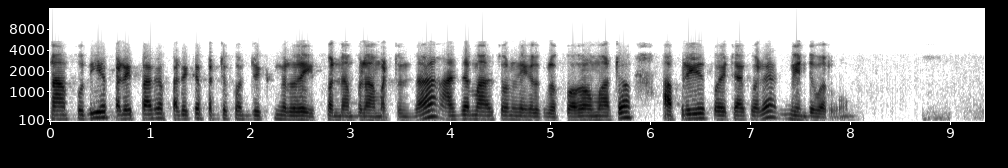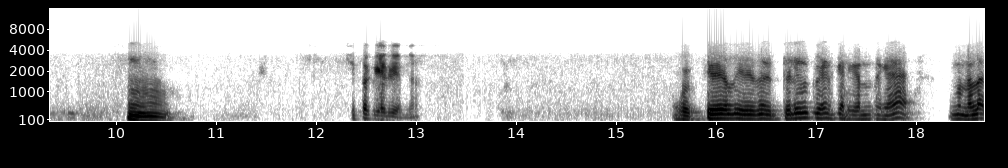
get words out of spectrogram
நான் புதிய படைப்பாக படைக்கப்பட்டு கொண்டிருக்குங்கிறதை இப்ப நம்பினா மட்டும்தான் அந்த மாதிரி சூழ்நிலைகளுக்குள்ள போக மாட்டோம். அப்படியே போயிட்டா கூட மீண்டு வருவோம். ம் இப்ப கேள்வி என்ன? கேள்வி தெளிவுக்கு வேண்டி கேட்கறதுங்க இன்னும் நல்லா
